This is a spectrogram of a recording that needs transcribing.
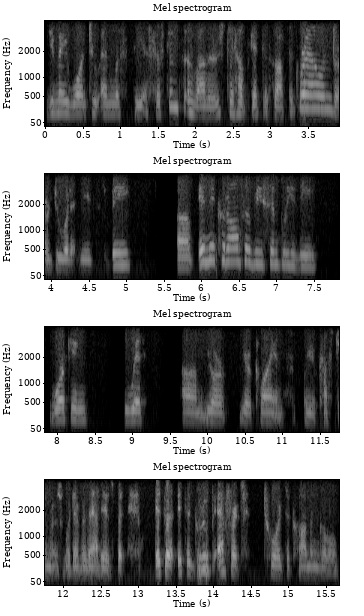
you may want to enlist the assistance of others to help get this off the ground or do what it needs to be. Um, and it could also be simply the working with um, your your clients or your customers, whatever that is. But it's a it's a group effort towards a common goal.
